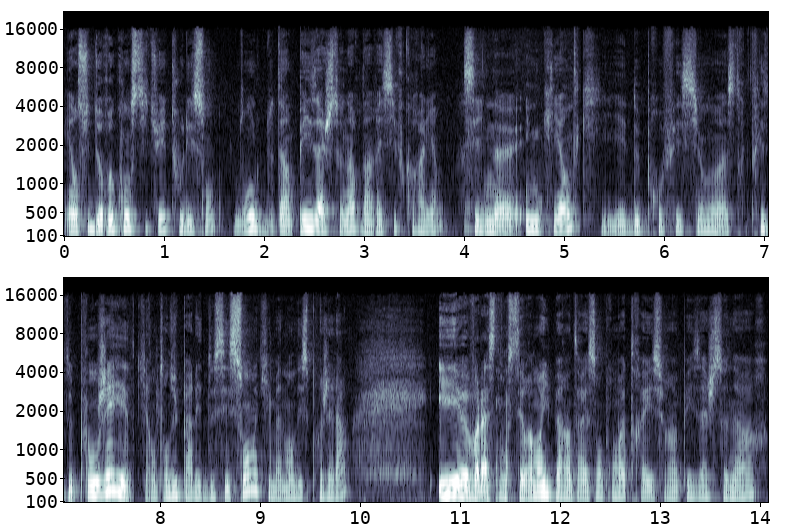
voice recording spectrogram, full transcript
et ensuite de reconstituer tous les sons, donc d'un paysage sonore d'un récif corallien. C'est une, une, cliente qui est de profession instructrice de plongée, et qui a entendu parler de ces sons, et qui m'a demandé ce projet-là. Et euh, voilà, donc c'est vraiment hyper intéressant pour moi de travailler sur un paysage sonore.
